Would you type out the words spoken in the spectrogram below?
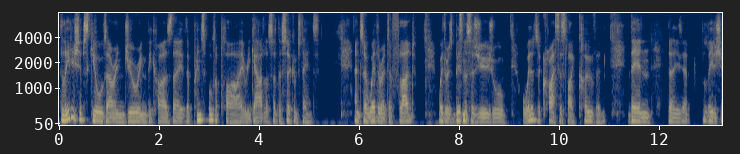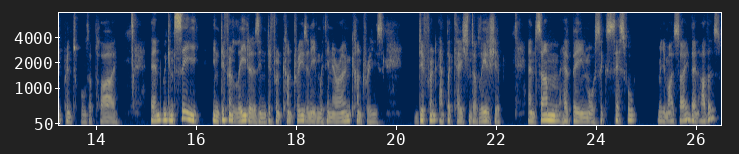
the leadership skills are enduring because they, the principles apply regardless of the circumstance. And so, whether it's a flood, whether it's business as usual, or whether it's a crisis like COVID, then the uh, leadership principles apply. And we can see in different leaders in different countries and even within our own countries, different applications of leadership. And some have been more successful, you might say, than others.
